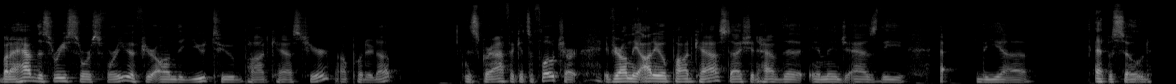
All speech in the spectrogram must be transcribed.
But I have this resource for you if you're on the YouTube podcast here. I'll put it up this graphic it's a flowchart. If you're on the audio podcast i should have the image as the the uh, episode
